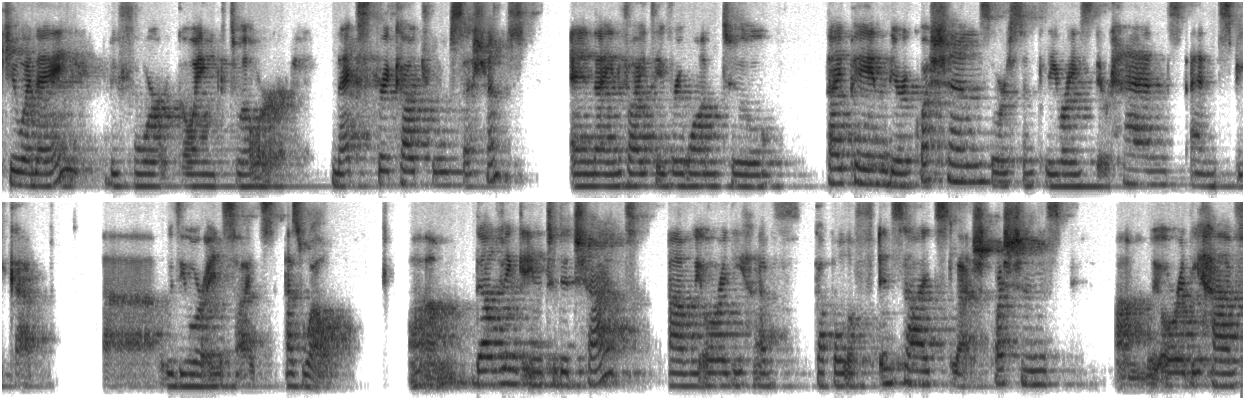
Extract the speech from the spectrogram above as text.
Q&A before going to our next breakout room sessions. And I invite everyone to type in their questions or simply raise their hands and speak up uh, with your insights as well. Um, delving into the chat, um, we already have a couple of insights slash questions. Um, we already have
